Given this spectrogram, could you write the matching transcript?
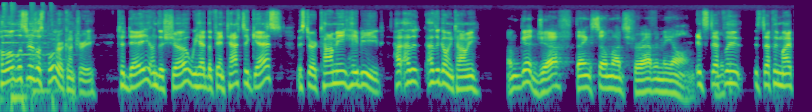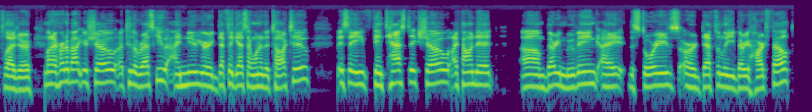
Hello, listeners of Spoiler Country. Today on the show, we had the fantastic guest, Mr. Tommy Habeeb. How, how's, it, how's it going, Tommy? I'm good, Jeff. Thanks so much for having me on. It's definitely it's definitely my pleasure. When I heard about your show, uh, To the Rescue, I knew you're definitely a guest I wanted to talk to. It's a fantastic show. I found it um, very moving. I the stories are definitely very heartfelt,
